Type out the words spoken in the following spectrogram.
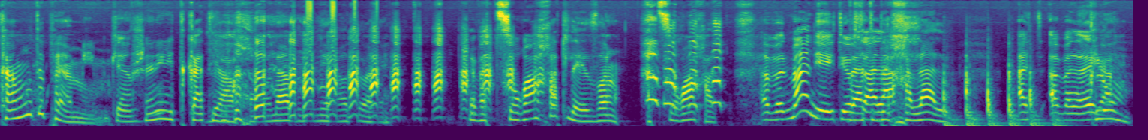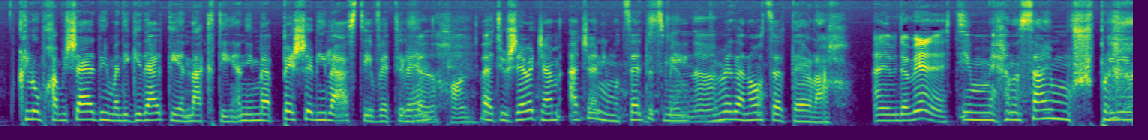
כמות הפעמים כן. שאני נתקעתי האחרונה בלי נייר טואלט. עכשיו, את צורחת לעזרה. את צורחת. אבל מה אני הייתי עושה ואת לך? בחלל. את- אבל רגע. כלום, כלום. חמישה ילדים, אני גידלתי, הענקתי. אני מהפה שלי לעסתי, הבאתי זה להם. נכון. ואת יושבת שם עד שאני מוצאת את עצמי. באמת, אני לא רוצה לתאר לך. אני מדמיינת. עם מכנסיים מושפלים,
